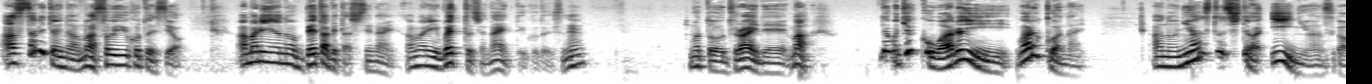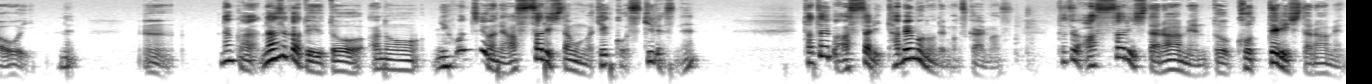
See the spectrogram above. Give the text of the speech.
あっさりというのはまあそういうことですよ。あまりあのベタベタしてないあまりウェットじゃないということですね。もっとドライでまあでも結構悪い悪くはない。あのニュアンスとしてはいいニュアンスが多い。ね。うん。なんかなぜかというとあの日本人はねあっさりしたものが結構好きですね。例えばあっさり食べ物でも使えます。例えばあっさりしたラーメンとこってりしたラーメンっ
